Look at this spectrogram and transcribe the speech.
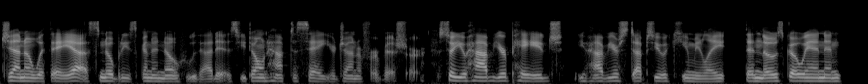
Jenna with AS. Nobody's going to know who that is. You don't have to say you're Jennifer Visscher. So you have your page, you have your steps you accumulate, then those go in and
